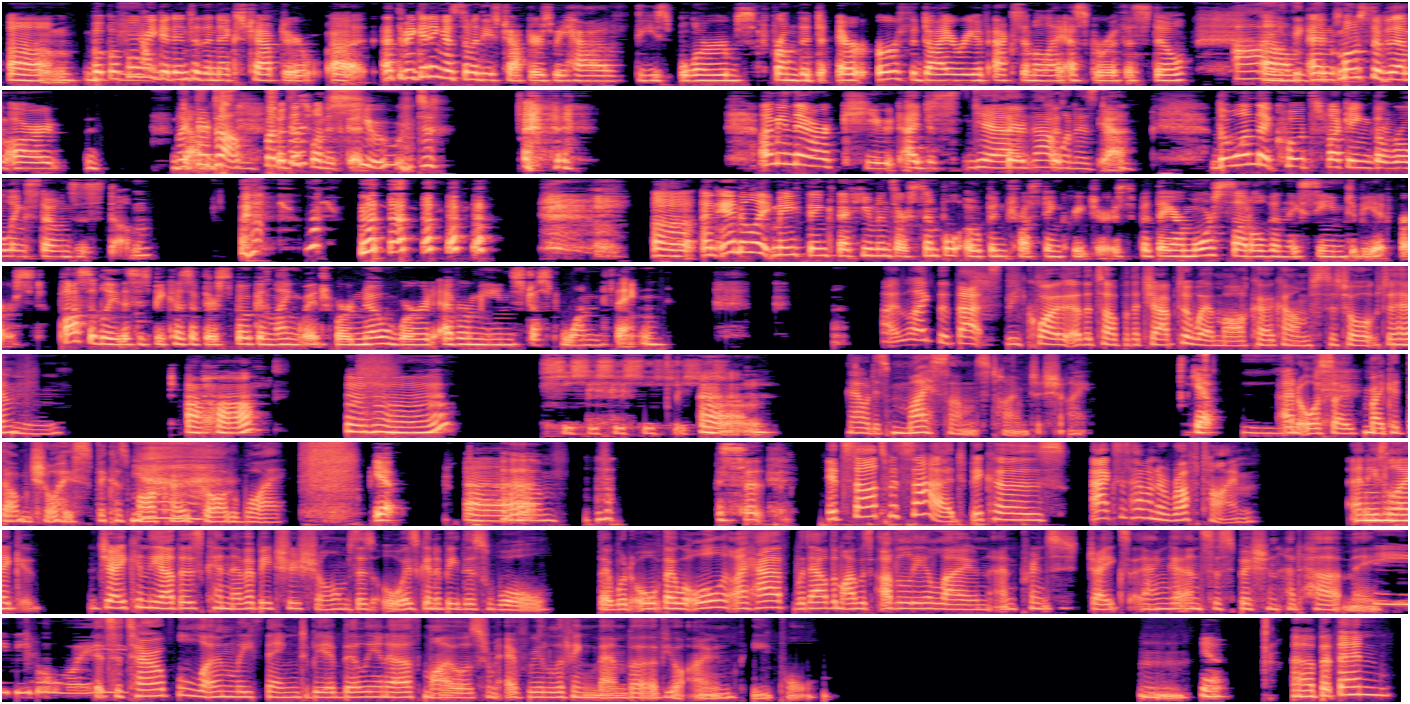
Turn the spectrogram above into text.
Um, but before we get into the next chapter, uh, at the beginning of some of these chapters, we have these blurbs from the D- Er- Earth Diary of Aximili-Esgarrouth-Isthill. Um, and most of them are like they're dumb, but, But they're this one is good. cute. I mean, they are cute. I just yeah, that but- one is yeah. dumb. the one that quotes fucking the Rolling Stones is dumb. Uh, an Andalite may think that humans are simple, open, trusting creatures, but they are more subtle than they seem to be at first. Possibly this is because of their spoken language, where no word ever means just one thing. I like that that's the quote at the top of the chapter where Marco comes to talk to him. Mhm. Uh huh. Mm hmm. Um, Now it is my son's time to shine. Yep. And Oh, also make a dumb choice because Marco, Yeah. God, why? Uh, Um, but it starts with sad because Axe is having a rough time. And he's Mhm. like, Jake and the others can never be true shorms. There's always going to be this wall. They would all they were all I have. Without them, I was utterly alone, and Prince Jake's anger and suspicion had hurt me. baby boy. It's a terrible, lonely thing to be a billion Earth miles from every living member of your own people. Mm. Yeah. Uh, but then,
